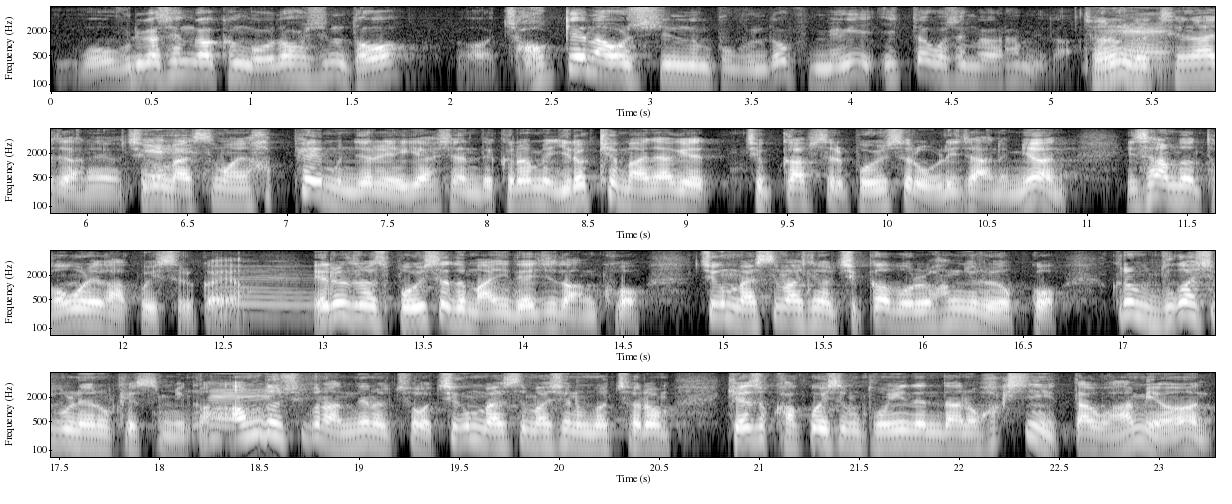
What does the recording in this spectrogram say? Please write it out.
뭐 우리가 생각한 것보다 훨씬 더 어, 적게 나올 수 있는 부분도 분명히 있다고 생각을 합니다. 저는 네. 그렇게 생각하지 않아요. 지금 예. 말씀하신 화폐 문제를 얘기하셨는데 그러면 이렇게 만약에 집값을 보유세를 올리지 않으면 이 사람들은 더 오래 갖고 있을 거예요. 음. 예를 들어서 보유세도 많이 내지도 않고 지금 말씀하신 것 집값 오를 확률이 없고 그럼 누가 집을 내놓겠습니까? 네. 아무도 집을 안 내놓죠. 지금 말씀하시는 것처럼 계속 갖고 있으면 돈이 된다는 확신이 있다고 하면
